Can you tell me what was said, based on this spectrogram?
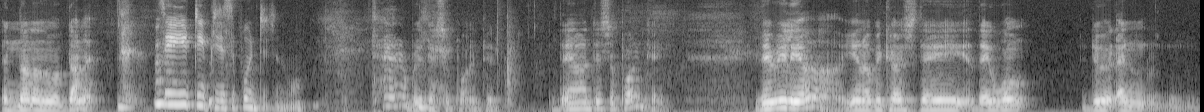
and none of them have done it. so you're deeply disappointed in them all. Terribly disappointed. They are disappointing. They really are, you know, because they they won't do it. And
